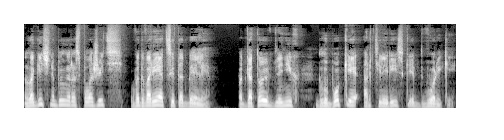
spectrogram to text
логично было расположить во дворе цитадели, подготовив для них глубокие артиллерийские дворики.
